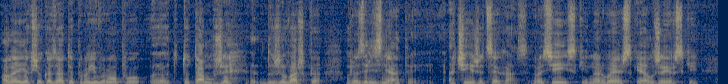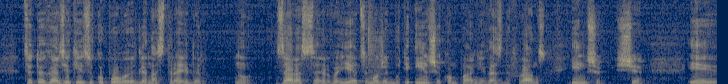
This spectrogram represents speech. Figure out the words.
Але якщо казати про Європу, е, то там вже е, дуже важко розрізняти, а чий же це газ? Російський, норвежський, алжирський. Це той газ, який закуповує для нас трейдер. Ну, зараз це РВЄ, це можуть бути інші компанії, Газ де Франс, інші ще. І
